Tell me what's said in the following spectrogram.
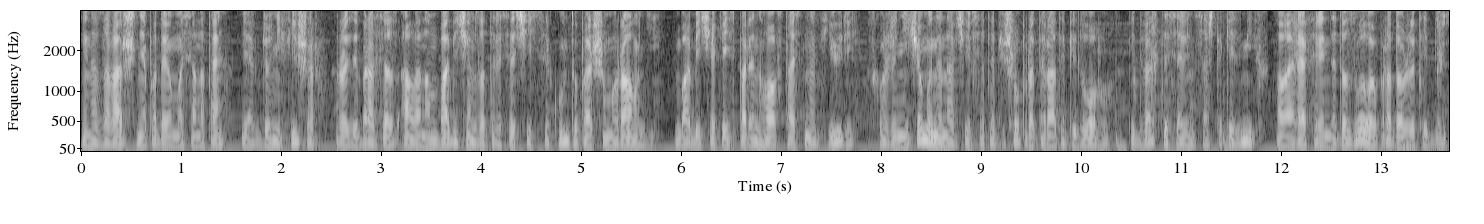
І на завершення подивимося на те, як Джонні Фішер розібрався з Аленом Бабічем за 36 секунд у першому раунді. Бабіч, який спарингував з Тайсоном Ф'юрі, схоже, нічому не навчився та пішов протирати підлогу. Підвестися він все ж таки зміг, але рефері не дозволив продовжити бій.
